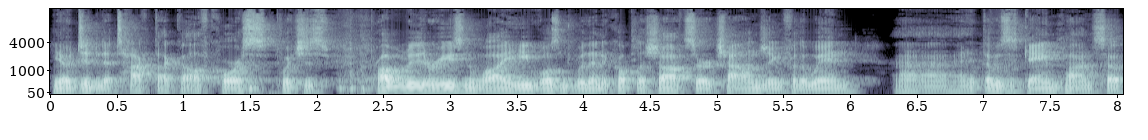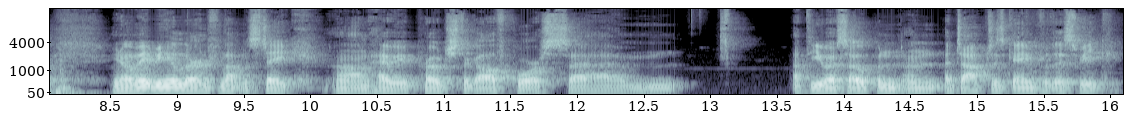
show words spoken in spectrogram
you know, didn't attack that golf course, which is probably the reason why he wasn't within a couple of shots or challenging for the win. Uh, that was his game plan. So, you know, maybe he'll learn from that mistake on how he approached the golf course um, at the US Open and adapt his game for this week.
